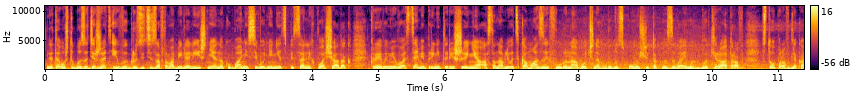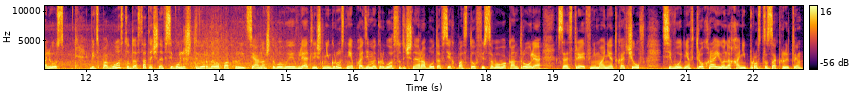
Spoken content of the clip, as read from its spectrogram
Для того, чтобы задержать и выгрузить из автомобиля лишнее, на Кубани сегодня нет специальных площадок. Краевыми властями принято решение – останавливать КАМАЗы и фуры на обочинах будут с помощью так называемых блокираторов – стопоров для колес. Ведь по ГОСТу достаточно всего лишь твердого покрытия, но чтобы выявлять лишний груз, необходима круглосуточная работа всех постов весового контроля, заостряет внимание Ткачев. Сегодня в трех районах они просто закрыты.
